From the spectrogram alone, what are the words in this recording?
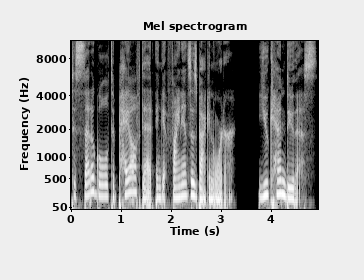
to set a goal to pay off debt and get finances back in order. You can do this.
